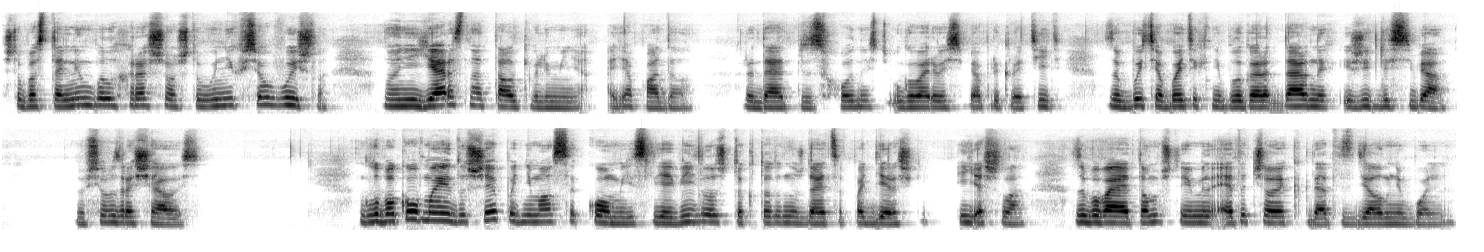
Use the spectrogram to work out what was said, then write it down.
чтобы остальным было хорошо, чтобы у них все вышло, но они яростно отталкивали меня, а я падала рыдает безысходность, уговаривая себя прекратить, забыть об этих неблагодарных и жить для себя. Но все возвращалось. Глубоко в моей душе поднимался ком, если я видела, что кто-то нуждается в поддержке, и я шла, забывая о том, что именно этот человек когда-то сделал мне больно.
